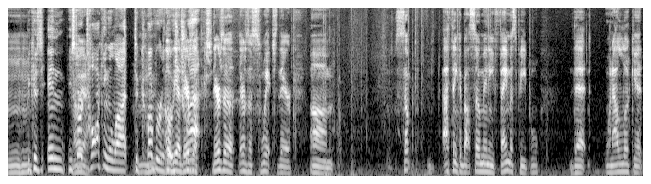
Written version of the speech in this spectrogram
Mhm. Because, and you start yeah. talking a lot to cover those oh yeah, there's tracks. a there's a there's a switch there. Um, some I think about so many famous people that when I look at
